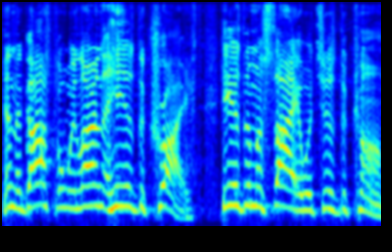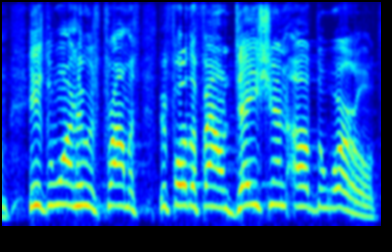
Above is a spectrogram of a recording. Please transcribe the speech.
In the gospel, we learn that he is the Christ. He is the Messiah which is to come. He's the one who was promised before the foundation of the world,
